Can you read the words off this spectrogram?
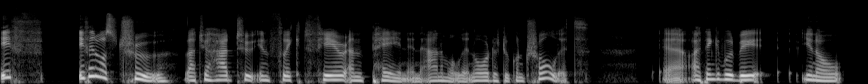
If if it was true that you had to inflict fear and pain in animal in order to control it, uh, I think it would be, you know,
